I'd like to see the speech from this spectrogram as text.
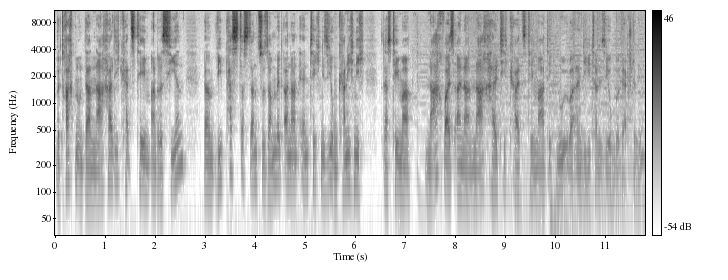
betrachten und da Nachhaltigkeitsthemen adressieren, wie passt das dann zusammen mit einer Enttechnisierung? Kann ich nicht das Thema Nachweis einer Nachhaltigkeitsthematik nur über eine Digitalisierung bewerkstelligen?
